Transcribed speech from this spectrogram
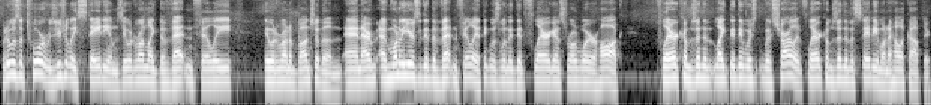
but it was a tour. It was usually stadiums. They would run like the Vet in Philly. They would run a bunch of them. And I and one of the years they did the Vet in Philly, I think it was when they did Flair against Road Warrior Hawk. Flair comes in like they did with, with Charlotte. Flair comes into the stadium on a helicopter.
